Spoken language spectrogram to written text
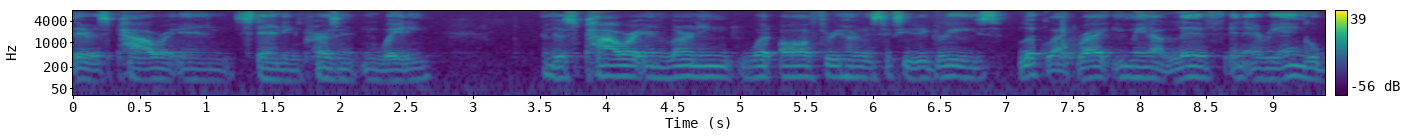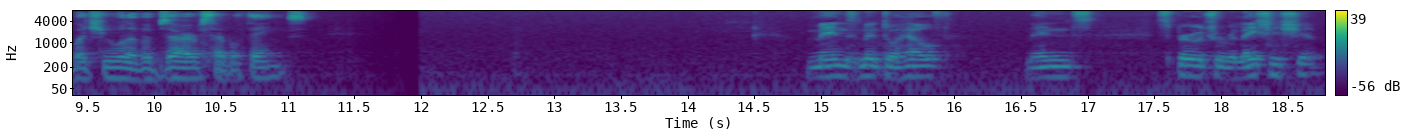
There is power in standing present and waiting. And there's power in learning what all 360 degrees look like, right? You may not live in every angle, but you will have observed several things. Men's mental health, men's spiritual relationship,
